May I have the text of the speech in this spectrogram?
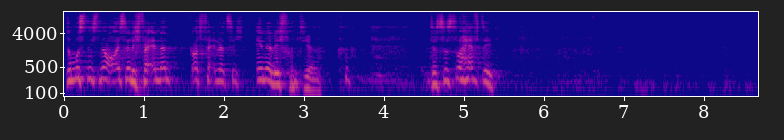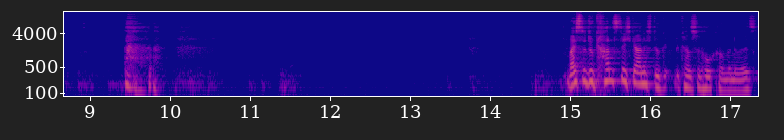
du musst nichts mehr äußerlich verändern. Gott verändert sich innerlich von dir. Das ist so heftig. Weißt du, du kannst dich gar nicht, du, du kannst schon hochkommen, wenn du willst.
